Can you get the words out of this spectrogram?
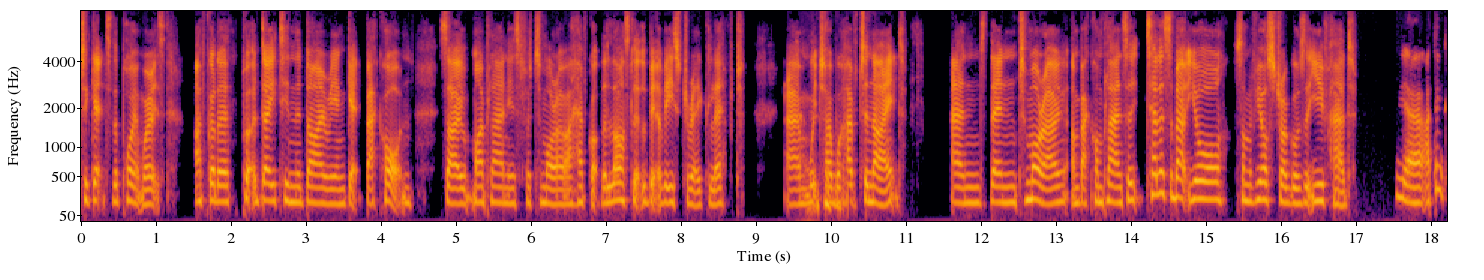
to get to the point where it's, I've got to put a date in the diary and get back on. So my plan is for tomorrow. I have got the last little bit of Easter egg left um, which I will have tonight. And then tomorrow I'm back on plan. So tell us about your some of your struggles that you've had. Yeah, I think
